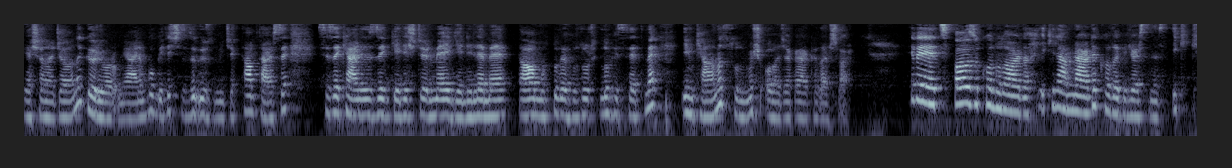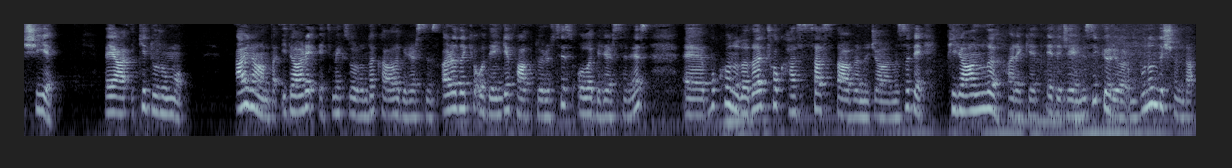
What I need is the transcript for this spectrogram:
yaşanacağını görüyorum. Yani bu bitiş sizi üzmeyecek. Tam tersi size kendinizi geliştirme, yenileme, daha mutlu ve huzurlu hissetme imkanı sunmuş olacak arkadaşlar. Evet, bazı konularda ikilemlerde kalabilirsiniz. İki kişiyi veya iki durumu aynı anda idare etmek zorunda kalabilirsiniz. Aradaki o denge faktörü siz olabilirsiniz. Ee, bu konuda da çok hassas davranacağınızı ve planlı hareket edeceğinizi görüyorum. Bunun dışında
